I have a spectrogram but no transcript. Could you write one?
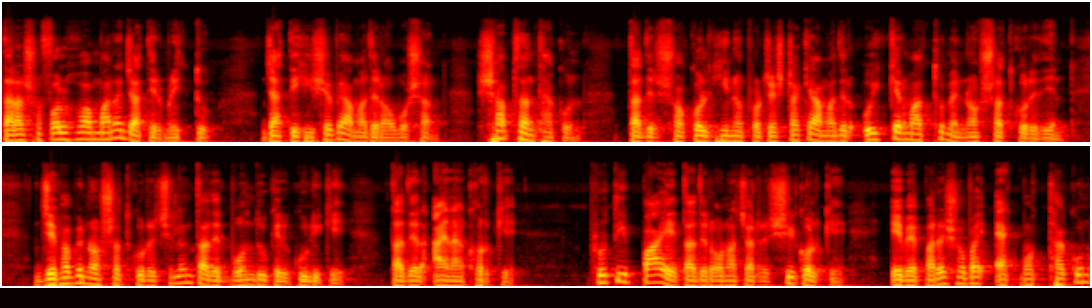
তারা সফল হওয়া মানে জাতির মৃত্যু। জাতি হিসেবে আমাদের অবসান। সাবধান থাকুন। তাদের সকল হীন প্রচেষ্টাকে আমাদের ঐক্যের মাধ্যমে নস্বাত করে দিন। যেভাবে নস্বাত করেছিলেন তাদের বন্দুকের গুলিকে, তাদের আয়নাঘরকে। প্রতি পায়ে তাদের অনাচারের শিকলকে। এ ব্যাপারে সবাই একমত থাকুন,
